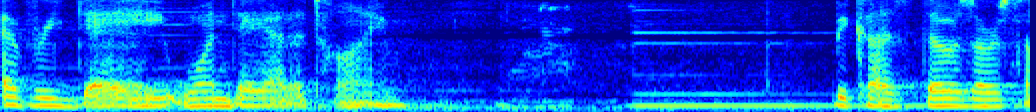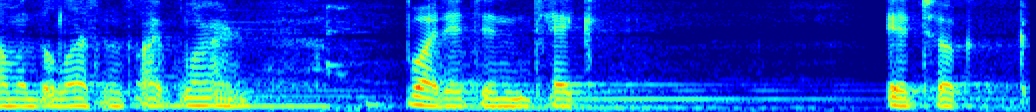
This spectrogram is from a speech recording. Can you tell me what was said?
every day, one day at a time because those are some of the lessons I've learned. But it didn't take, it took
